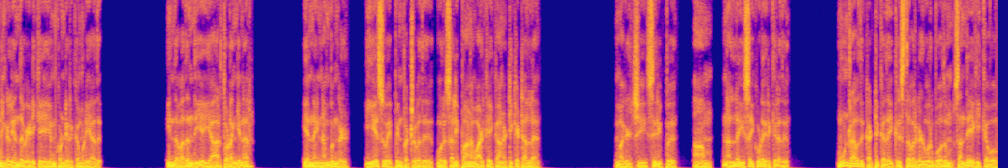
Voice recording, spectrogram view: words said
நீங்கள் எந்த வேடிக்கையையும் கொண்டிருக்க முடியாது. இந்த வதந்தியை யார் தொடங்கினர்? என்னை நம்புங்கள். இயேசுவை பின்பற்றுவது ஒரு சலிப்பான வாழ்க்கைக்கான டிக்கெட் அல்ல. மகிழ்ச்சி சிரிப்பு ஆம் நல்ல இசை கூட இருக்கிறது. மூன்றாவது கட்டுக்கதை கிறிஸ்தவர்கள் ஒருபோதும் சந்தேகிக்கவோ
